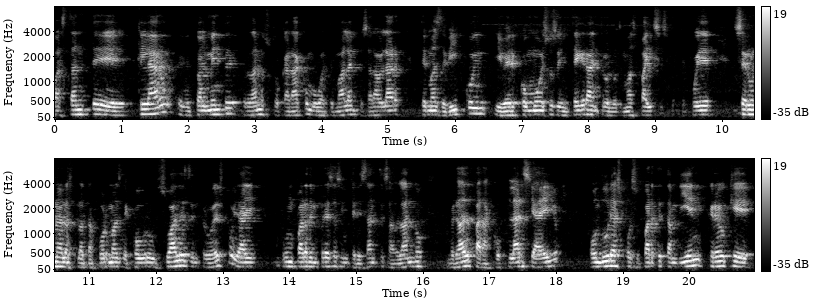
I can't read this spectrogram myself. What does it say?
bastante claro. Eventualmente, ¿verdad? Nos tocará como Guatemala empezar a hablar temas de Bitcoin y ver cómo eso se integra entre los demás países, porque puede ser una de las plataformas de cobro usuales dentro de esto y hay un par de empresas interesantes hablando, ¿verdad?, para acoplarse a ello. Honduras, por su parte, también creo que,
